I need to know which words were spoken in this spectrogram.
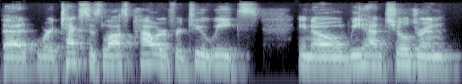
that where texas lost power for two weeks. You know we had children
